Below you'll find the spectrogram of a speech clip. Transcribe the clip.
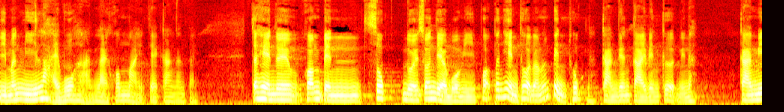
นี่มันมีหลายโวหารหลายความหมายแตกต่างกันไป จะเห็นโดยความเป็นสุขโดยส่วนเดียวบ่มี เพราะเพิ่นเห็นโทษว่ามันเป็นทุกข์นะการเวียนตายเวียนเกิดนี่นะ การมี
